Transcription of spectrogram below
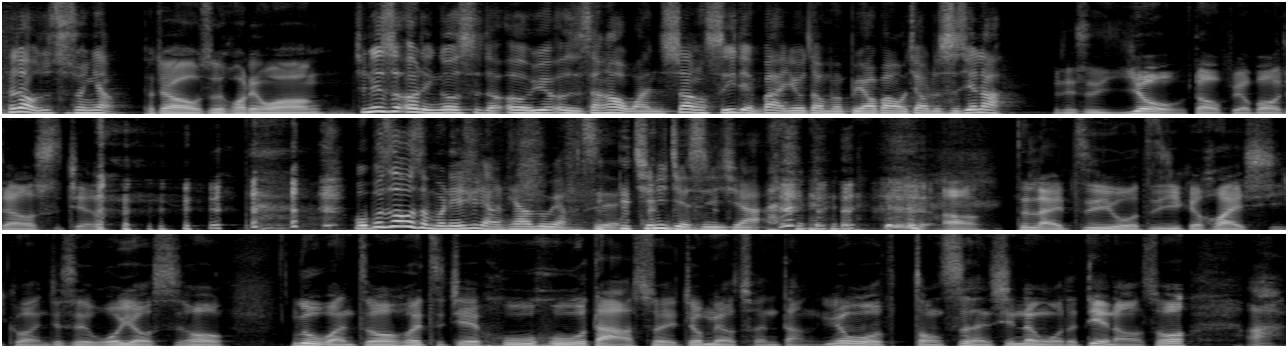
大家好，我是吃春样。大家好，我是花莲王，今天是二零二四的二月二十三号晚上十一点半，又到我们不要帮我叫的时间啦。而且是又到不要帮我加油时间了。我不知道为什么连续两天要录两次，请你解释一下。好，这来自于我自己一个坏习惯，就是我有时候录完之后会直接呼呼大睡，就没有存档，因为我总是很信任我的电脑说啊，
